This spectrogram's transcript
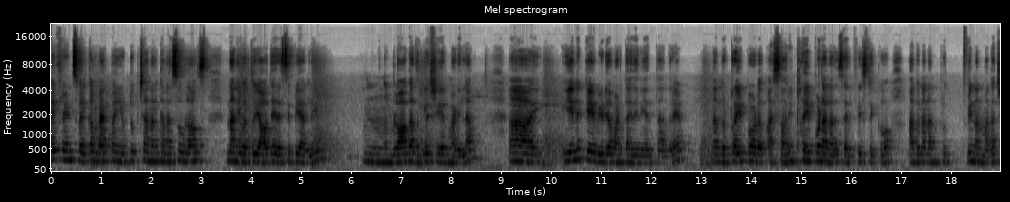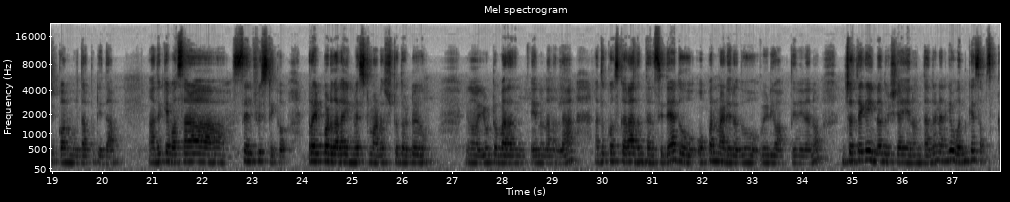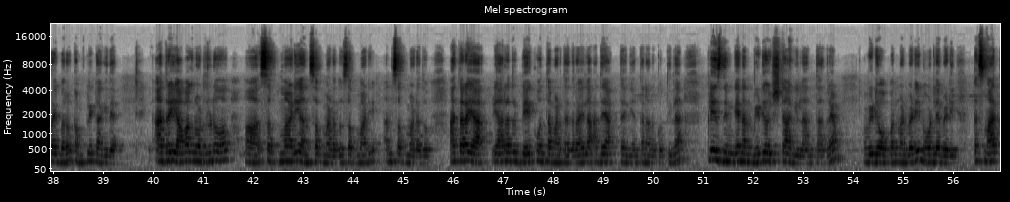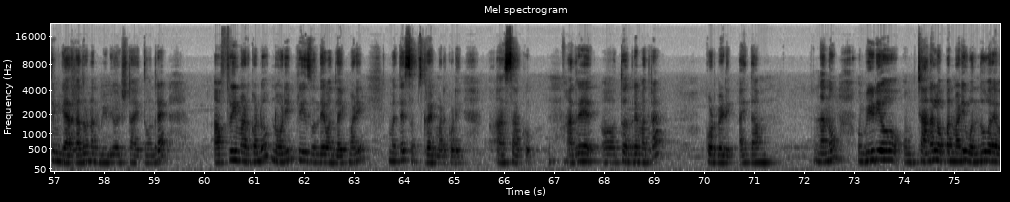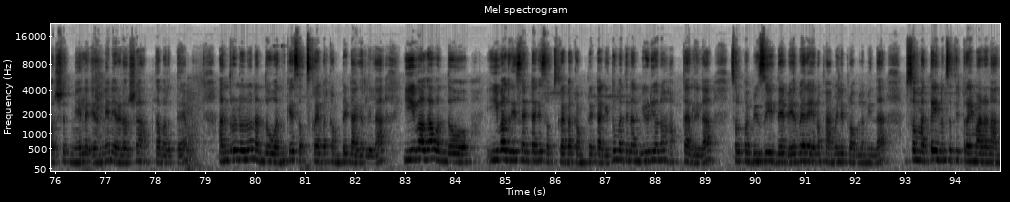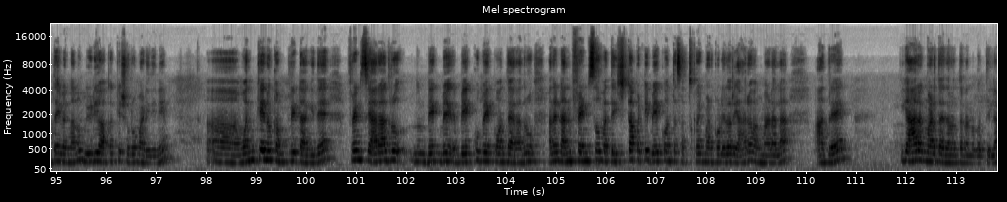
Hi friends welcome back my YouTube channel Kanasu vlogs ನಾನಿವತ್ತು ಯಾವುದೇ recipe ಆಗಲಿ vlog ಆದಾಗಲೇ share ಮಾಡಿಲ್ಲ. ಏನಕ್ಕೆ ವಿಡಿಯೋ ಮಾಡ್ತಾಯಿದ್ದೀನಿ ಅಂತ ಅಂದರೆ, ನಂದು ಟ್ರೈಪಾಡ್ ಸಾರಿ ಟ್ರೈಪಾಡ್ ಅಲ್ಲ, ಅದು ಸೆಲ್ಫಿ ಸ್ಟಿಕ್ಕು ಅದು ನನ್ನ ಪೃಥ್ವಿ ನನ್ನ ಮಗ ಚಿಕ್ಕವನು ಮುರಿದಾಕ್ಬಿಟ್ಟಿದ್ದ. ಅದಕ್ಕೆ ಹೊಸ ಸೆಲ್ಫಿ ಸ್ಟಿಕ್ಕು ಟ್ರೈಪಾಡ್ಗೆಲ್ಲ ಇನ್ವೆಸ್ಟ್ ಮಾಡೋಷ್ಟು ದೊಡ್ಡ ಯೂಟ್ಯೂಬರ್ ಏನು ನಾನಲ್ಲ. ಅದಕ್ಕೋಸ್ಕರ ಅದನ್ನು ತರಿಸಿದ್ದೆ. ಅದು ಓಪನ್ ಮಾಡಿರೋದು ವಿಡಿಯೋ ಹಾಕ್ತೀನಿ ನಾನು. ಜೊತೆಗೆ ಇನ್ನೊಂದು ವಿಷಯ ಏನು ಅಂತಂದರೆ ನನಗೆ ಒನ್ ಕೆ ಸಬ್ಸ್ಕ್ರೈಬರು ಕಂಪ್ಲೀಟ್ ಆಗಿದೆ. ಆದರೆ ಯಾವಾಗ ನೋಡಿದ್ರೂ ಸಬ್ ಮಾಡಿ ಅನ್ಸಬ್ ಮಾಡೋದು ಸಬ್ ಮಾಡಿ ಅನ್ಸಬ್ ಮಾಡೋದು. ಆ ಥರ ಯಾ, ಯಾರಾದರೂ ಬೇಕು ಅಂತ ಮಾಡ್ತಾ ಇದ್ದಾರಾ? ಇಲ್ಲ, ಅದೇ ಆಗ್ತಾ ಇದೆಯಾ ಅಂತ ನನಗೆ ಗೊತ್ತಿಲ್ಲ. ಪ್ಲೀಸ್ ನಿಮಗೆ ನನ್ನ ವಿಡಿಯೋ ಇಷ್ಟ ಆಗಿಲ್ಲ ಅಂತ ಅಂದರೆ ವಿಡಿಯೋ ಓಪನ್ ಮಾಡಬೇಡಿ, ನೋಡಲೇಬೇಡಿ. ಅಕಸ್ಮಾತ್ ನಿಮ್ಗೆ ಯಾರಿಗಾದ್ರೂ ನನ್ನ ವಿಡಿಯೋ ಇಷ್ಟ ಆಯಿತು ಅಂದರೆ ಫ್ರೀ ಮಾಡಿಕೊಂಡು ನೋಡಿ ಪ್ಲೀಸ್ ಒಂದೇ ಒಂದು ಲೈಕ್ ಮಾಡಿ, ಮತ್ತು ಸಬ್ಸ್ಕ್ರೈಬ್ ಮಾಡಿಕೊಡಿ. ಸಾಕು. ಆದರೆ ತೊಂದರೆ ಮಾತ್ರ ಕೊಡಬೇಡಿ, ಆಯಿತಾ? ನಾನು ವಿಡಿಯೋ ಚಾನಲ್ ಓಪನ್ ಮಾಡಿ ಒಂದೂವರೆ ವರ್ಷದ ಮೇಲೆ, ಎರಡನೇನು ಎರಡು ವರ್ಷ ಆಗ್ತಾ ಬರುತ್ತೆ. ಅಂದ್ರೂ ನಂದು ಒನ್ ಕೆ ಸಬ್ಸ್ಕ್ರೈಬರ್ ಕಂಪ್ಲೀಟ್ ಆಗಿರಲಿಲ್ಲ. ಇವಾಗ ಒಂದು, ಇವಾಗ ರೀಸೆಂಟಾಗಿ ಸಬ್ಸ್ಕ್ರೈಬರ್ ಕಂಪ್ಲೀಟ್ ಆಗಿದ್ದು, ಮತ್ತು ನಾನು ವೀಡಿಯೋನೂ ಹಾಕ್ತಾ ಇರಲಿಲ್ಲ. ಸ್ವಲ್ಪ ಬ್ಯುಸಿ ಇದ್ದೆ, ಬೇರೆ ಬೇರೆ ಏನೋ ಫ್ಯಾಮಿಲಿ ಪ್ರಾಬ್ಲಮಿಂದ ಸೊ ಮತ್ತೆ ಇನ್ನೊಂದು ಸತಿ ಟ್ರೈ ಮಾಡೋಣ ಅಂತ ಇವಾಗ ನಾನು ವೀಡಿಯೋ ಹಾಕೋಕ್ಕೆ ಶುರು ಮಾಡಿದ್ದೀನಿ. ಒನ್ ಕೆನೂ ಕಂಪ್ಲೀಟ್ ಆಗಿದೆ. ಫ್ರೆಂಡ್ಸ್ ಯಾರಾದರೂ ಬೇಕು ಬೇಕು ಬೇಕು ಅಂತ ಯಾರಾದರೂ, ಅಂದರೆ ನನ್ನ ಫ್ರೆಂಡ್ಸು ಮತ್ತು ಇಷ್ಟಪಟ್ಟು ಬೇಕು ಅಂತ ಸಬ್ಸ್ಕ್ರೈಬ್ ಮಾಡ್ಕೊಂಡಿರೋರು ಯಾರೂ ಹಂಗೆ ಮಾಡಲ್ಲ. ಆದರೆ ಯಾರು ಹಂಗೆ ಮಾಡ್ತಾ ಇದ್ದಾರೋ ಅಂತ ನನಗೆ ಗೊತ್ತಿಲ್ಲ.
